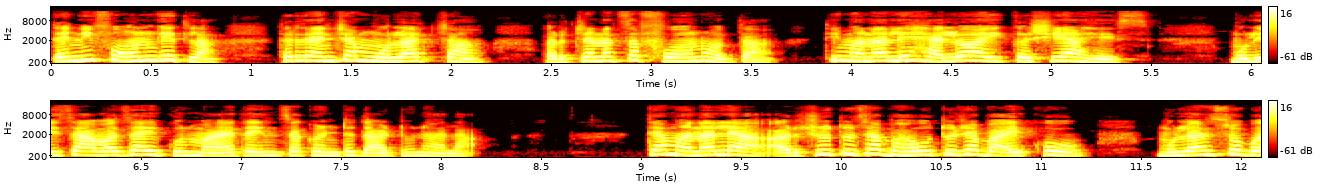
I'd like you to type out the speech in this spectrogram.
त्यांनी फोन घेतला तर त्यांच्या मुलाचा अर्चनाचा फोन होता. ती म्हणाली हॅलो आई कशी आहेस? मुलीचा आवाज ऐकून मायाताईंचा कंठ दाटून आला. त्या म्हणाल्या अर्जू तुझा भाऊ तुझ्या बायको मुलांसोबत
